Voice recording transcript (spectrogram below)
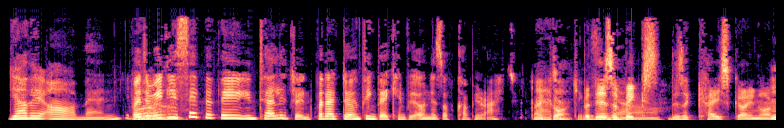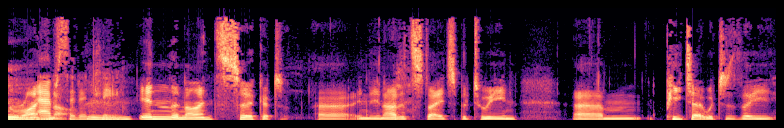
Yeah, they are, man. But Yeah. you said that they're intelligent, but I don't think they can be owners of copyright. They I can't. But there's a big, there's a case going on right now Absolutely. in the Ninth Circuit uh, in the United States between um, PETA, which is the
